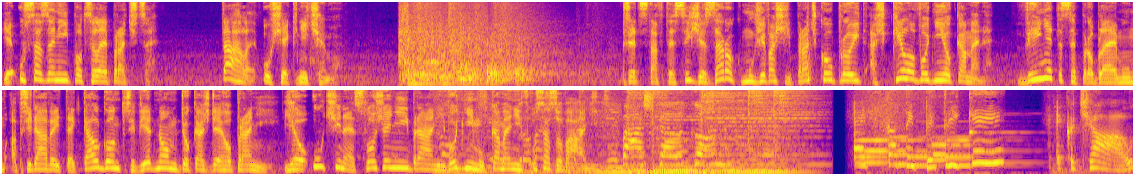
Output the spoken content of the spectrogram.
Je usazený po celé pračce. Tahle už je k ničemu. Představte si, že za rok může vaší pračkou projít až kilo vodního kamene. Vyhněte se problémům a přidávejte Kalgon 3 v jednom do každého praní. Jeho účinné složení brání vodnímu kameni v usazování. Váš kalgon. Eko ty Petriky. Eko čau,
